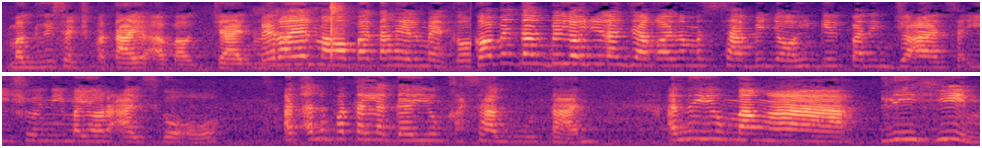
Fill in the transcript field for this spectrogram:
mag-research pa tayo about dyan. Pero Mm. ayan mga batang helmet ko. Comment down below nyo lang dyan kung ano masasabi nyo. Hinggil pa rin dyan sa issue ni Mayor Alice Goo. At ano pa talaga yung kasagutan? Ano yung mga lihim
